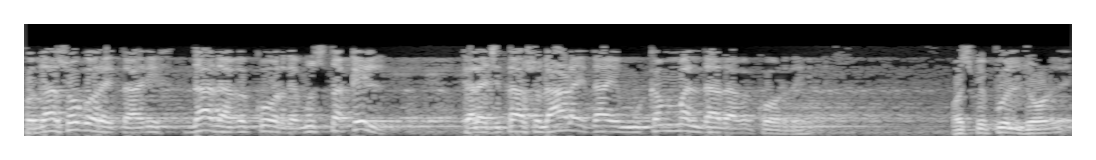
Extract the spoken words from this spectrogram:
خدا سو ګوره تاریخ دا دغه کور دی مستقل کله چې تاسو لاړې دا مکمل دا دغه کور دی اوس په پل جوړ دی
